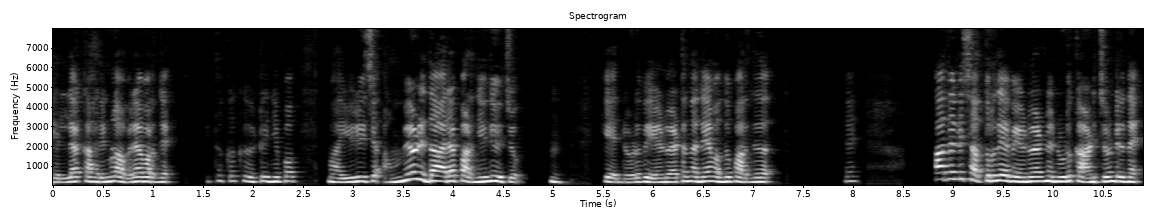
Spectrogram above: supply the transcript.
എല്ലാ കാര്യങ്ങളും അവനാ പറഞ്ഞേ. ഇതൊക്കെ കേട്ട് കഴിഞ്ഞപ്പോ മയൂരി ചോദിച്ചു അമ്മയോട് ഇതാരാ പറഞ്ഞെന്ന് ചോദിച്ചു. എന്നോട് വേണുവേട്ടൻ തന്നെയാ വന്ന് പറഞ്ഞത്. അതെന്റെ ശത്രുതയാ വേണുവേട്ടൻ എന്നോട് കാണിച്ചോണ്ടിരുന്നേ.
